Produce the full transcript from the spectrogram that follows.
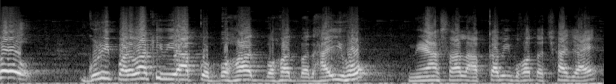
तो गुड़ी पड़वा की भी आपको बहुत बहुत बधाई हो। नया साल आपका भी बहुत अच्छा जाए।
